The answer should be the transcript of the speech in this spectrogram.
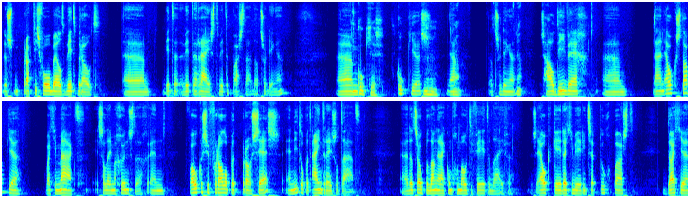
dus een praktisch voorbeeld, wit brood, ehm, witte, witte rijst, witte pasta, dat soort dingen. Ehm, Koekjes. koekjes, Mhm. ja, Ja. dat soort dingen. Ja. Dus haal die weg. Nou, en elk stapje wat je maakt is alleen maar gunstig. En focus je vooral op het proces en niet op het eindresultaat. Eh, dat is ook belangrijk om gemotiveerd te blijven. Dus elke keer dat je weer iets hebt toegepast, dat je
